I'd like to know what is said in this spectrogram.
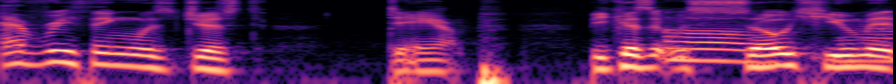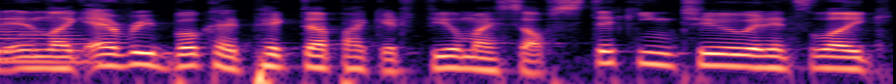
everything was just damp because it was Oh, so humid and like every book I picked up I could feel myself sticking to and it's like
